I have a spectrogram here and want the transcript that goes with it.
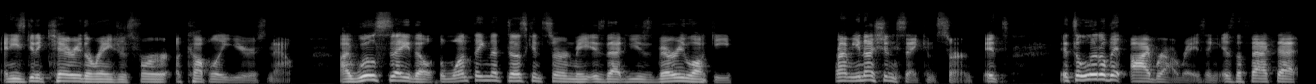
and he's going to carry the Rangers for a couple of years now. I will say though, the one thing that does concern me is that he is very lucky. I mean, I shouldn't say concern. It's it's a little bit eyebrow raising is the fact that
